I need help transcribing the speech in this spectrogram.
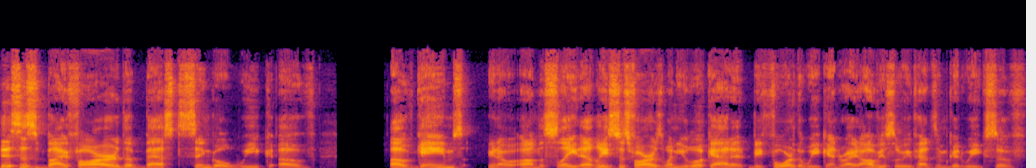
this is by far the best single week of of games you know on the slate at least as far as when you look at it before the weekend right obviously we've had some good weeks of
